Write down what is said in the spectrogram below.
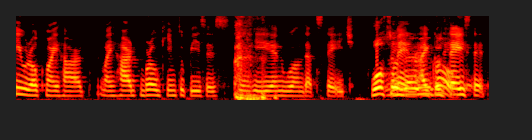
He broke my heart. My heart broke into pieces when he and won that stage. Well, so Man, there you I could taste it.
